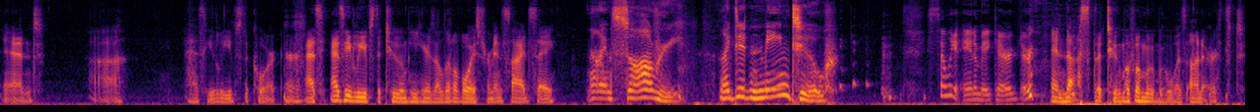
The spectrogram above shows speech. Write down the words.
And uh, as he leaves the court, or as as he leaves the tomb, he hears a little voice from inside say, I'm sorry. I didn't mean to. You sound like an anime character. and thus the tomb of Amumu was unearthed.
